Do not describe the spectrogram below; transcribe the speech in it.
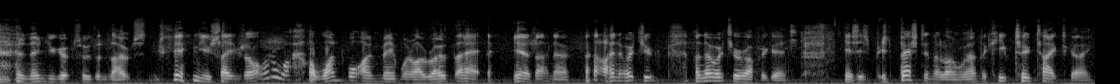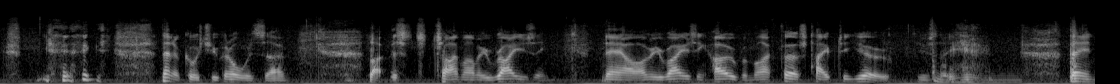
and then you go through the notes and you say, "Oh, I wonder what I meant when I wrote that." Yes, I know. I know what you. I know what you're up against. Yes, it's, it's best in the long run to keep two tapes going. then, of course, you can always, uh, like this time, I'm erasing. Now I'm erasing over my first tape to you. You see. Mm-hmm. then,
